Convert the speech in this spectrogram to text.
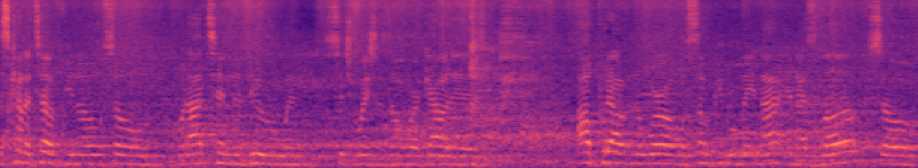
it's kind of tough, you know. So what I tend to do when situations don't work out is I'll put out in the world what some people may not, and that's love. So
